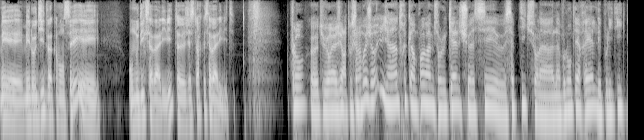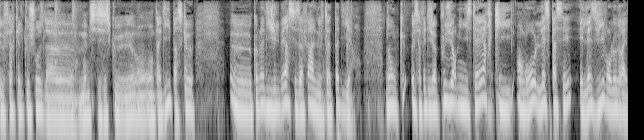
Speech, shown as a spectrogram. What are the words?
Mais, mais l'audit va commencer et on nous dit que ça va aller vite. Euh, J'espère que ça va aller vite. Flo, euh, tu veux réagir à tout ça? Moi, il y a un truc, un point quand même sur lequel je suis assez euh, sceptique sur la, la volonté réelle des politiques de faire quelque chose là, euh, même si c'est ce que euh, on, on t'a dit, parce que euh, comme l'a dit Gilbert, ces affaires elles ne datent pas d'hier. Donc, euh, ça fait déjà plusieurs ministères qui, en gros, laissent passer et laissent vivre le Gret.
